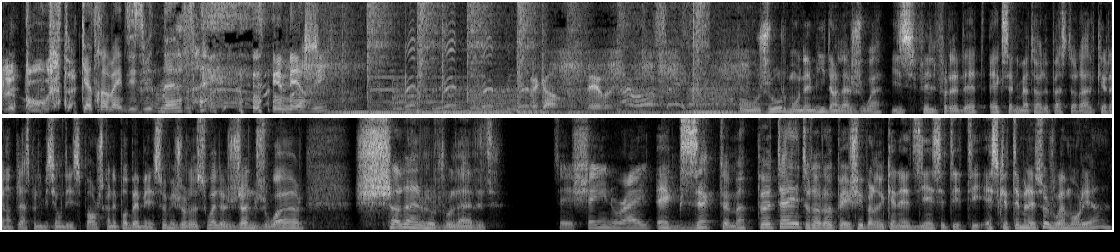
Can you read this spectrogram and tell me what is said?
Le Boost. 98.9. Énergie. Bonjour, mon ami dans la joie. Ici Phil Fredette, ex-animateur de Pastoral qui remplace pour l'émission des sports. Je connais pas bien, bien ça, mais je reçois le jeune joueur C'est Shane Wright. Exactement. Peut-être repêché par le Canadien cet été. Est-ce que tu aimerais ça jouer à Montréal?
